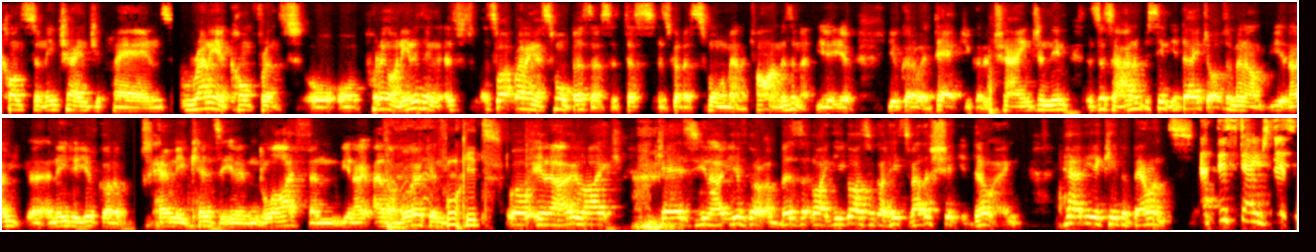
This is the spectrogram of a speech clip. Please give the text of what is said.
constantly change your plans. Running a conference or, or putting on anything, it's, it's like running a small business. It just it's got a small amount of time, isn't it? You, you you've got to adapt, you've got to change, and then is this 100 percent your day jobs? I mean, I'm, you know, uh, Anita, you've got to how many kids in life and you know other work and four kids. Well, you know, like Kaz, you know, you've got a business. Like you guys have got heaps of other shit you're doing how do you keep a balance? At this stage, there's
